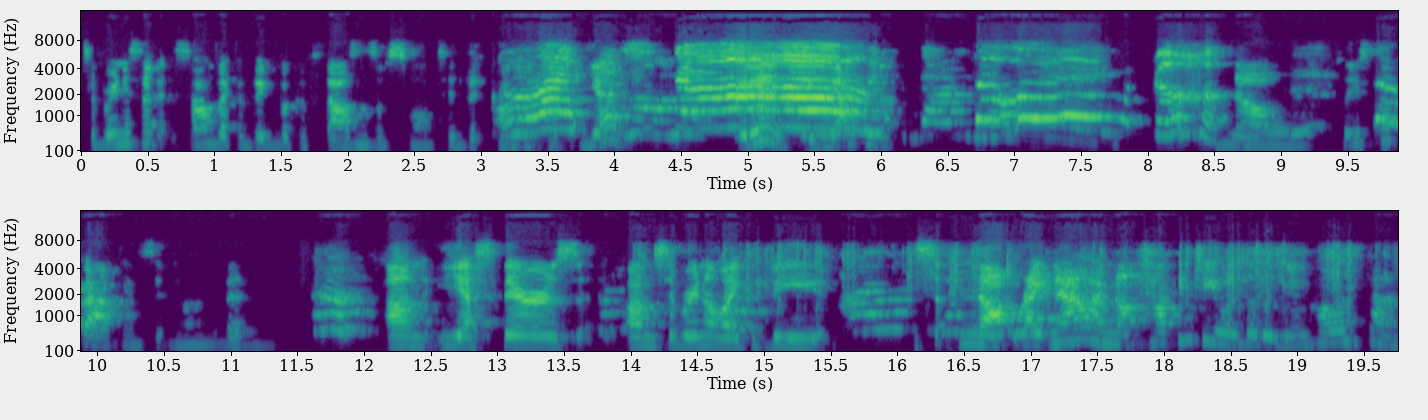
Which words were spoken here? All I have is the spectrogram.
Sabrina said it sounds like a big book of thousands of small tidbit content. Yes, it is exactly that. No, please go back and sit down in the bed. Um, yes, there's um, Sabrina, like the not right now. I'm not talking to you until the Zoom call is done.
